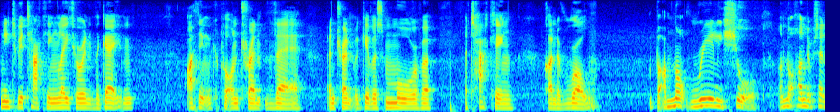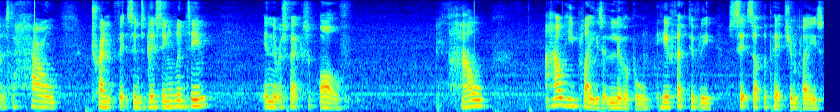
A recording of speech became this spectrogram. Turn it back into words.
need to be attacking later in the game, I think we could put on Trent there, and Trent would give us more of a attacking kind of role. But I'm not really sure. I'm not hundred percent as to how Trent fits into this England team, in the respect of how how he plays at Liverpool. He effectively sits up the pitch and plays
